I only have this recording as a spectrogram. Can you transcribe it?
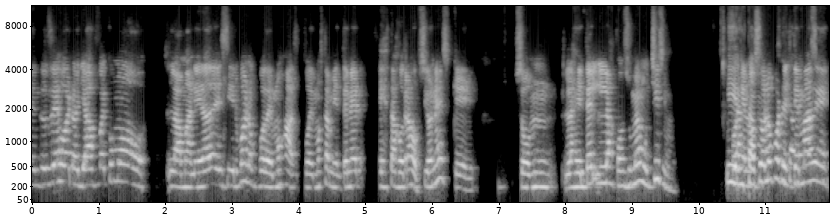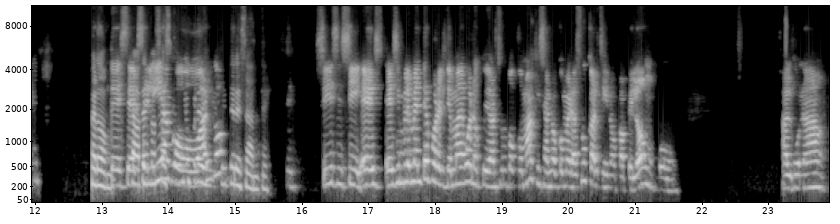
entonces, bueno, ya fue como la manera de decir, bueno, podemos, podemos también tener estas otras opciones que son, la gente las consume muchísimo. Y Porque no solo por el tema de, perdón, de ser celíaco o algo. Interesante. Sí, sí, sí, es, es, simplemente por el tema de, bueno, cuidarse un poco más, quizás no comer azúcar, sino papelón o alguna,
